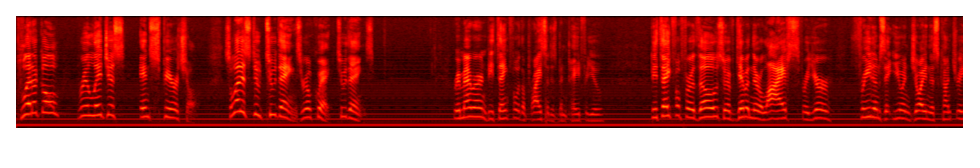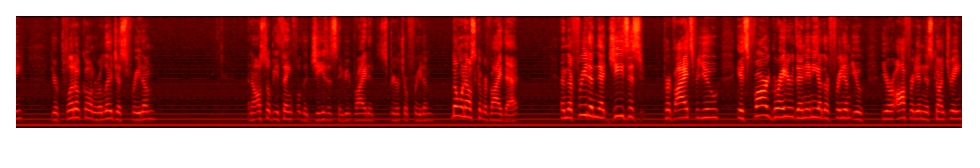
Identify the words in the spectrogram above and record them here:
political, religious, and spiritual. So let us do two things real quick. Two things. Remember and be thankful for the price that has been paid for you. Be thankful for those who have given their lives for your freedoms that you enjoy in this country, your political and religious freedom, and also be thankful to Jesus He provided spiritual freedom. No one else can provide that. And the freedom that Jesus provides for you is far greater than any other freedom you, you're offered in this country.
